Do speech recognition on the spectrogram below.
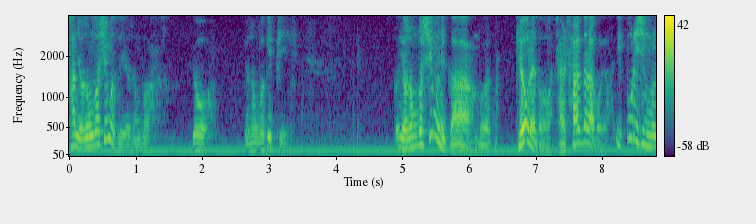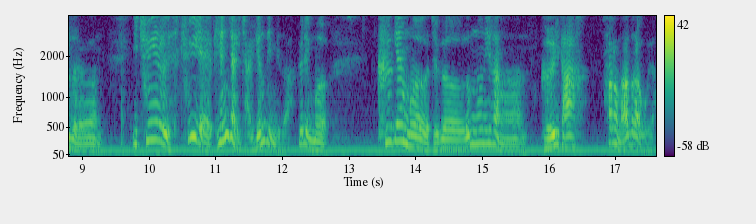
한 요 정도 심었어요. 요 정도. 요, 요 정도 깊이. 그요 정도 심으니까 뭐 겨울에도 잘 살더라고요. 이 뿌리 식물들은 이 추위를, 추위에 굉장히 잘 견딥니다. 그리 뭐 크게 뭐 저거 없는 이상은 거의 다 살아나더라고요.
